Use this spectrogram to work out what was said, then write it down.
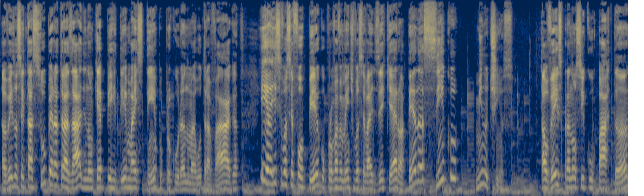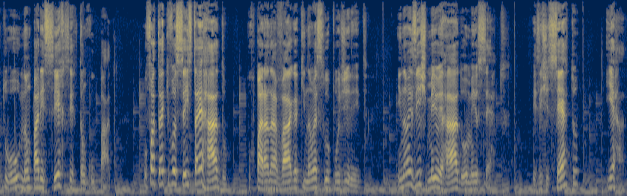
Talvez você está super atrasado e não quer perder mais tempo procurando uma outra vaga. E aí, se você for pego, provavelmente você vai dizer que eram apenas 5 minutinhos. Talvez para não se culpar tanto ou não parecer ser tão culpado. O fato é que você está errado por parar na vaga que não é sua por direito. E não existe meio errado ou meio certo. Existe certo e errado.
